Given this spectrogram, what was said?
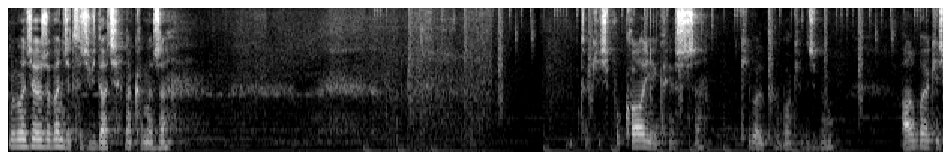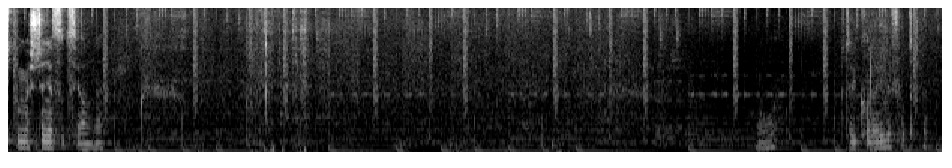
Mam nadzieję, że będzie coś widać na kamerze. Jakiś pokoik jeszcze. Kibel tu chyba kiedyś był. Albo jakieś pomieszczenie socjalne. O, tutaj kolejny fotel.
